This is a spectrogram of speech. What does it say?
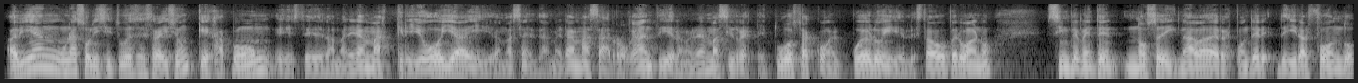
Habían unas solicitudes de extradición que Japón, este, de la manera más criolla y de la manera más arrogante y de la manera más irrespetuosa con el pueblo y el Estado peruano, simplemente no se dignaba de responder, de ir al fondo.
